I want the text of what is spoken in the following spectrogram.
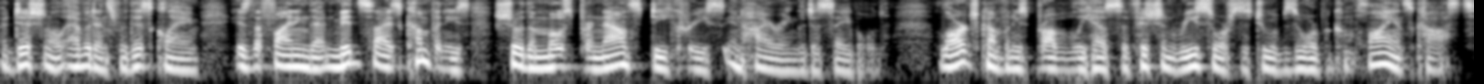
Additional evidence for this claim is the finding that mid sized companies show the most pronounced decrease in hiring the disabled. Large companies probably have sufficient resources to absorb compliance costs,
